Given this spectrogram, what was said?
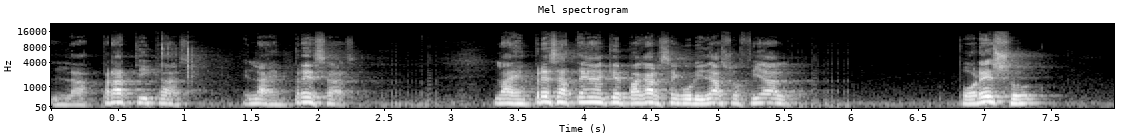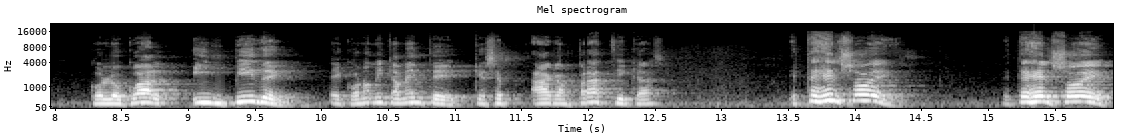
las prácticas en las empresas, las empresas tengan que pagar seguridad social. Por eso, con lo cual impiden económicamente que se hagan prácticas. Este es el PSOE, este es el PSOE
